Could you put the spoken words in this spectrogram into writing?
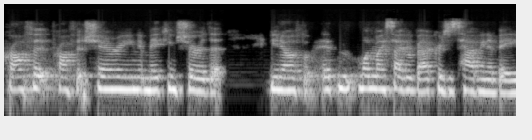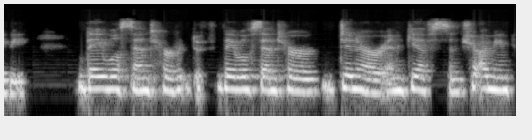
profit, profit sharing, and making sure that, you know, if, if one of my cyberbackers is having a baby, they will send her they will send her dinner and gifts and i mean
